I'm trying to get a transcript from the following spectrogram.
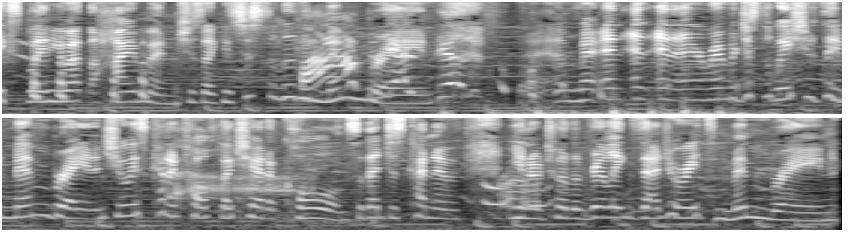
explaining about the hymen. She's like, it's just a little membrane. Ah, Yes, And, and, and, and I remember just the way she would say membrane, and she always kind of talked like she had a cold. So that just kind of, you know, totally really exaggerates membrane.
